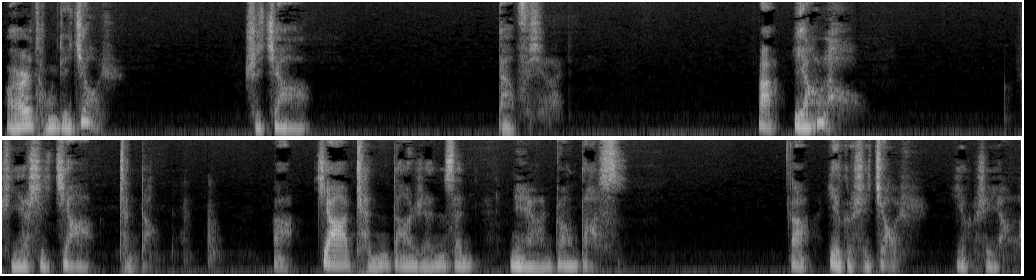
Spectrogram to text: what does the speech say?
儿童的教育是家担负起来的。啊，养老也是家承担的。啊，家承担人生两桩大事。啊，一个是教育，一个是养老。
